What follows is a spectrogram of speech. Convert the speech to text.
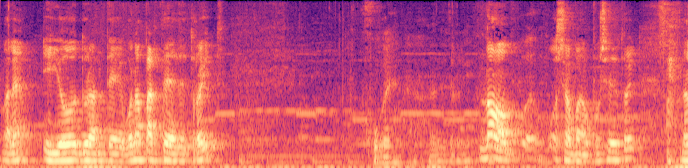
¿vale? Y yo durante buena parte de Detroit, Jugué. No, o sea, bueno, puse Detroit. no.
